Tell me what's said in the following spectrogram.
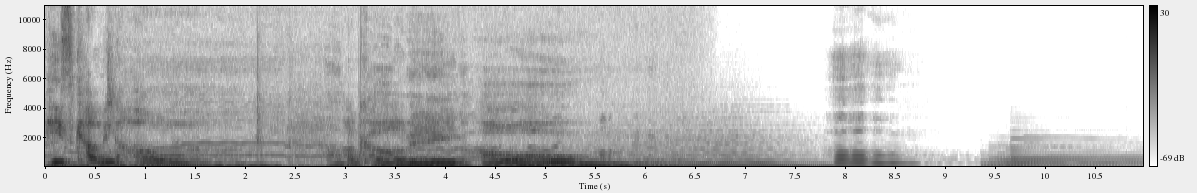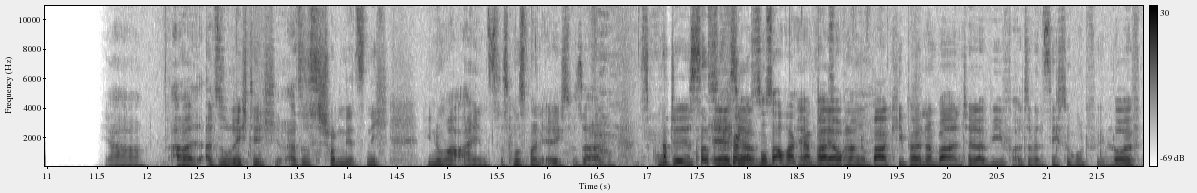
He's coming home. I'm coming home. Ja, aber also richtig, also es ist schon jetzt nicht die Nummer eins. Das muss man ehrlich so sagen. Das Gute ist, Das ist er, ist schön, ja, dass du's auch er war ja auch lange Barkeeper in der Bar in Tel Aviv. Also wenn es nicht so gut für ihn läuft,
